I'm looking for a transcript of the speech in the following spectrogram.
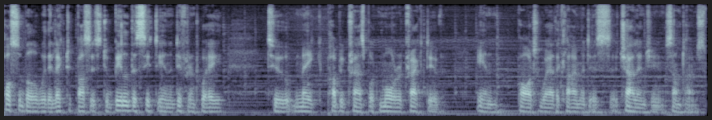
possible with electric buses to build the city in a different way to make public transport more attractive in part where the climate is challenging sometimes.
